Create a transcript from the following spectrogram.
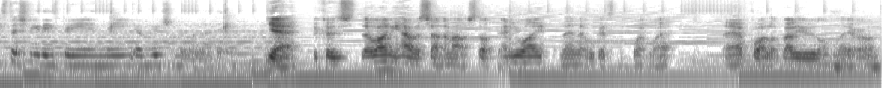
Especially these being the original Aladdin. Yeah, because they'll only have a certain amount of stock anyway, and then it will get to the point where they have quite a lot of value on later on.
